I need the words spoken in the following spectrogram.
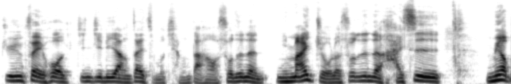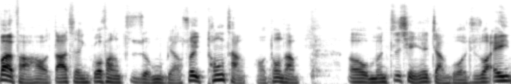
军费或经济力量再怎么强大哈，说真的你买久了，说真的还是没有办法哈达成国防自主的目标。所以通常哦通常呃我们之前也讲过，就是说哎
